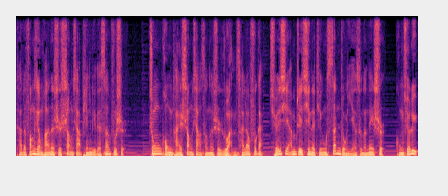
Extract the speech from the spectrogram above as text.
它的方向盘呢是上下平底的三辐式。中控台上下层呢是软材料覆盖，全新 MG7 呢提供三种颜色的内饰：孔雀绿、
